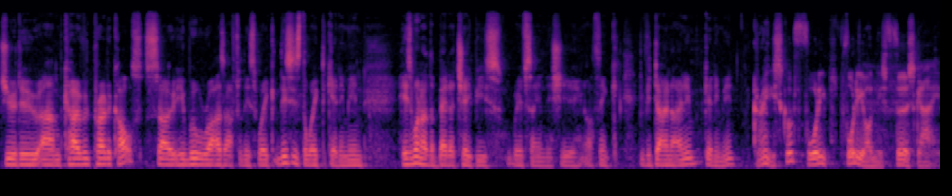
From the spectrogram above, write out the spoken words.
due to um, COVID protocols, so he will rise after this week. This is the week to get him in. He's one of the better cheapies we've seen this year. I think if you don't own him, get him in. Great, he scored 40, 40 odd in his first game.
